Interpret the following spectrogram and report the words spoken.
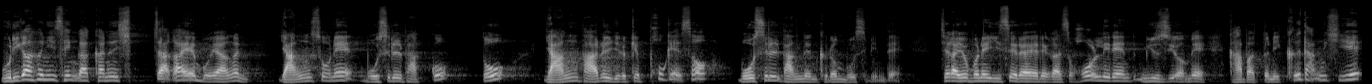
우리가 흔히 생각하는 십자가의 모양은 양손에 못을 박고 또 양발을 이렇게 포개서 못을 박는 그런 모습인데 제가 이번에 이스라엘에 가서 Holy Land Museum에 가봤더니 그 당시에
